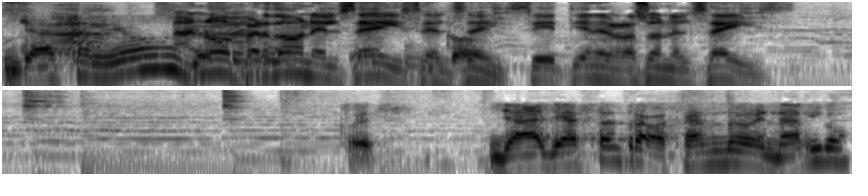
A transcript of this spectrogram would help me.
Ya salió. Ah, no, perdón, el 6, el 6. Sí, tienes razón, el 6. Pues ya, ya están trabajando en algo.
